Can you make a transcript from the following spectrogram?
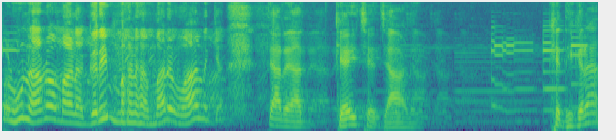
પણ હું નાનો માણા ગરીબ માણા મારે વાણ કે ત્યારે આ કહે છે ઝાડ કે દીકરા,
